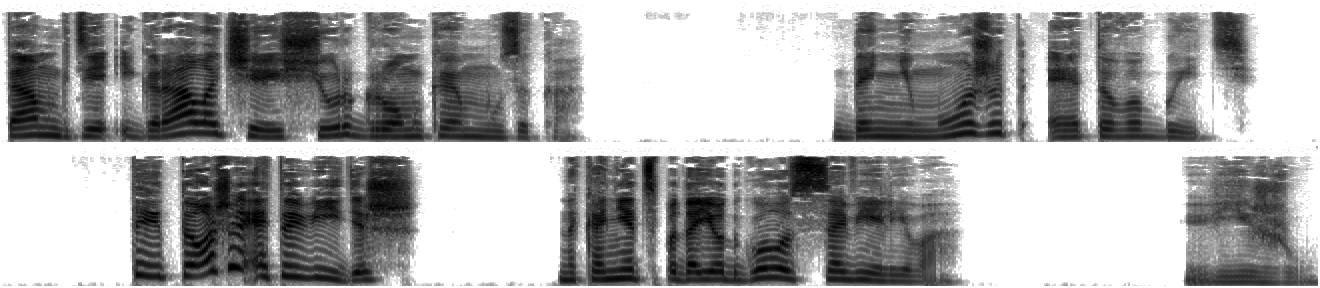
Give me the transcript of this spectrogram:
Там, где играла чересчур громкая музыка. Да не может этого быть. «Ты тоже это видишь?» Наконец подает голос Савельева. «Вижу».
